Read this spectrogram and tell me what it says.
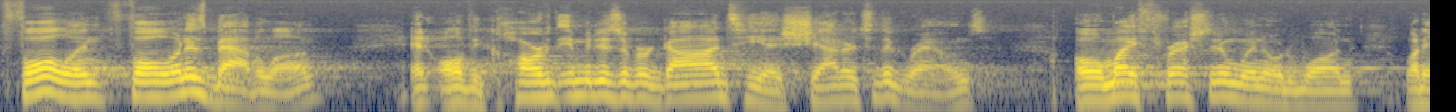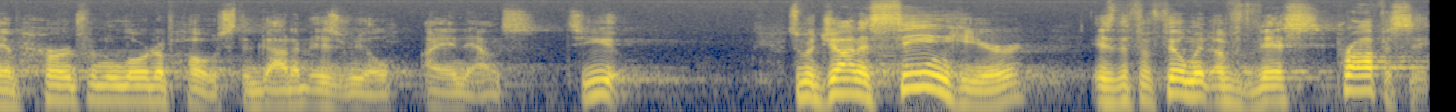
Fallen, fallen is Babylon, and all the carved images of her gods he has shattered to the ground. O my threshed and winnowed one, what I have heard from the Lord of hosts, the God of Israel, I announce to you. So, what John is seeing here is the fulfillment of this prophecy.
